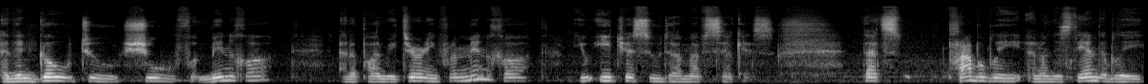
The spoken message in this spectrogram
and then go to shul for mincha, and upon returning from Mincha, you eat your Suda Mafsekes. That's probably and understandably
